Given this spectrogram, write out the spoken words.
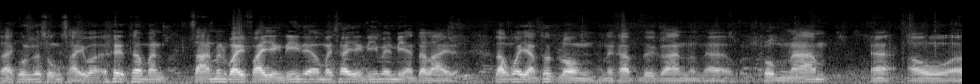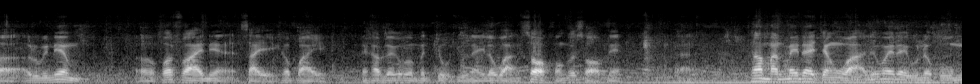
หลายคนก็สงสัยว่าถ้ามันสารมันไวไฟอย่างนี้เนี่ยเอามาใช้อย่างนี้ไม่มีอันตราย เราพยายามทดลองนะครับด้วยการพรมน้ำเอาอลูมิเนียมฟอสไฟเนี่ยใส่เข้าไปนะครับแล้วก็มาบรรจุอยู่ในระหว่างซอกของกระสอบเนี่ยถ้ามันไม่ได้จังหวะหรือไม่ได้อุณหภูมิ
